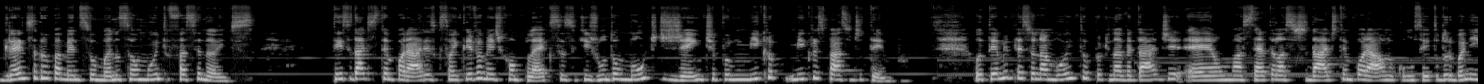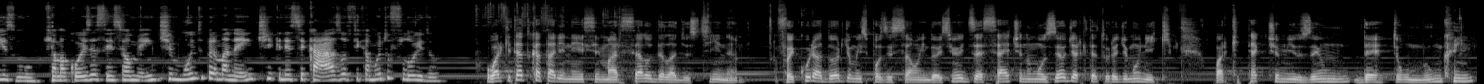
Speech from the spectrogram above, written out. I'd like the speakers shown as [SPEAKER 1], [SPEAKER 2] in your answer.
[SPEAKER 1] Grandes agrupamentos humanos são muito fascinantes. Tem cidades temporárias que são incrivelmente complexas e que juntam um monte de gente por um micro, micro espaço de tempo. O tema impressiona muito porque, na verdade, é uma certa elasticidade temporal no conceito do urbanismo, que é uma coisa essencialmente muito permanente e que, nesse caso, fica muito fluido.
[SPEAKER 2] O arquiteto catarinense Marcelo Della Giustina foi curador de uma exposição em 2017 no Museu de Arquitetura de Munique, o Architecture Museum der Tonmunken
